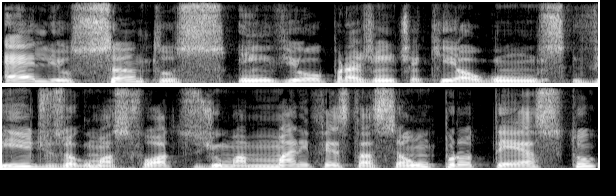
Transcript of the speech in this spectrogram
Hélio Santos enviou pra gente aqui alguns vídeos, algumas fotos de uma manifestação, um protesto,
